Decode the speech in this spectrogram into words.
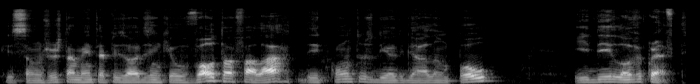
que são justamente episódios em que eu volto a falar de contos de Edgar Allan Poe e de Lovecraft.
